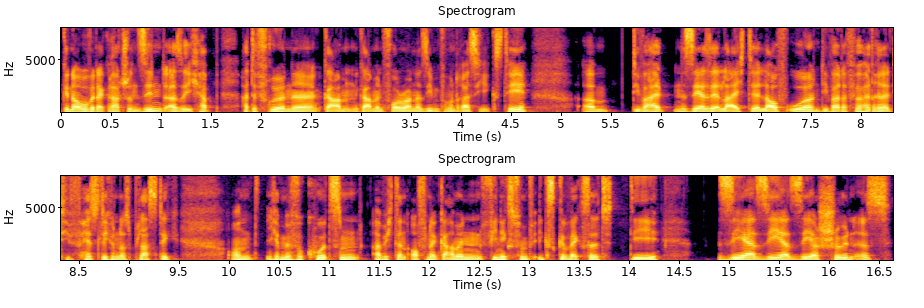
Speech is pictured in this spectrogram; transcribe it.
genau, wo wir da gerade schon sind. Also ich hab, hatte früher eine Garmin, Garmin Forerunner 735 XT. Ähm, die war halt eine sehr, sehr leichte Laufuhr, die war dafür halt relativ hässlich und aus Plastik. Und ich habe mir vor kurzem, habe ich dann auf eine Garmin Phoenix 5X gewechselt, die sehr, sehr, sehr schön ist,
